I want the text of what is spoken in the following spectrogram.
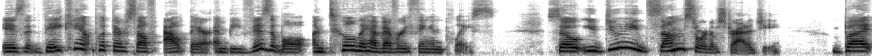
is that they can't put themselves out there and be visible until they have everything in place. So you do need some sort of strategy, but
